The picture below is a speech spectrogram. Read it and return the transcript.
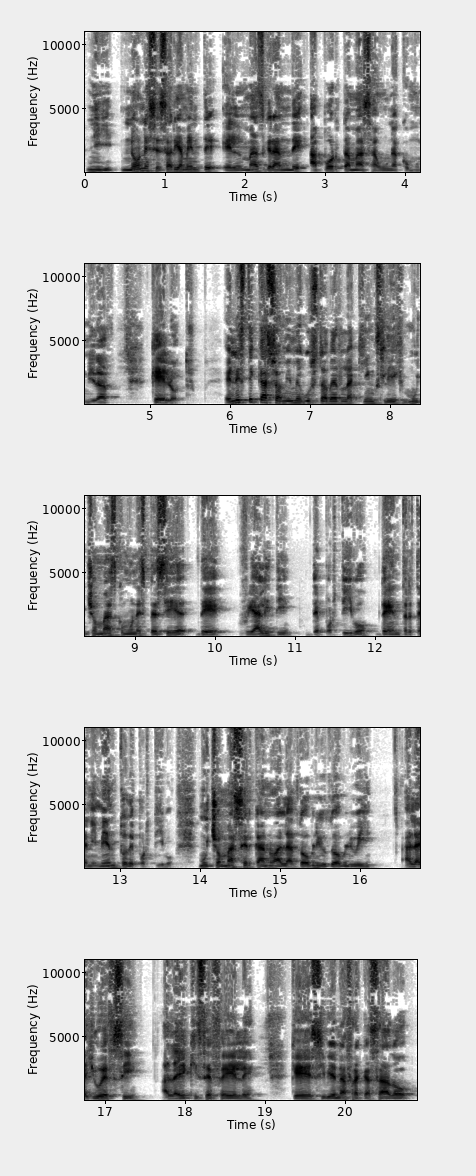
ni no necesariamente el más grande aporta más a una comunidad que el otro. En este caso, a mí me gusta ver la Kings League mucho más como una especie de reality deportivo, de entretenimiento deportivo, mucho más cercano a la WWE, a la UFC, a la XFL, que si bien ha fracasado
